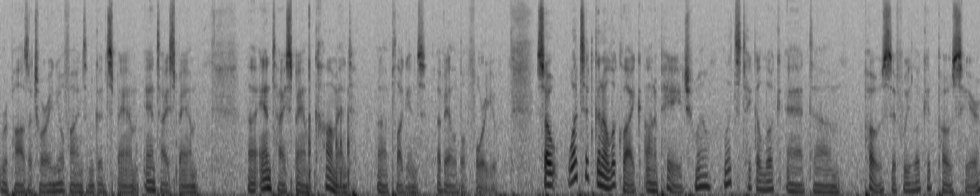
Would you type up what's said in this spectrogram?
repository and you'll find some good spam, anti-spam, uh, anti-spam comment uh, plugins available for you. So what's it going to look like on a page? Well, let's take a look at um, posts. If we look at posts here,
